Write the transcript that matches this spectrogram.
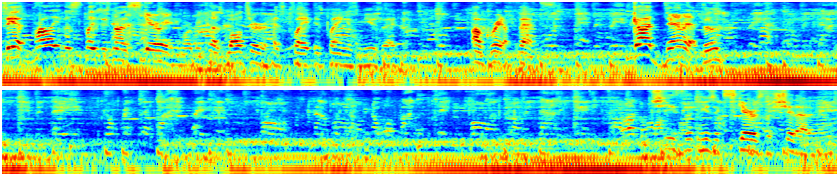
See, yeah, probably this place is not as scary anymore because Walter has played is playing his music. Oh, great offense! God damn it! huh? Jeez, that music scares the shit out of me.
